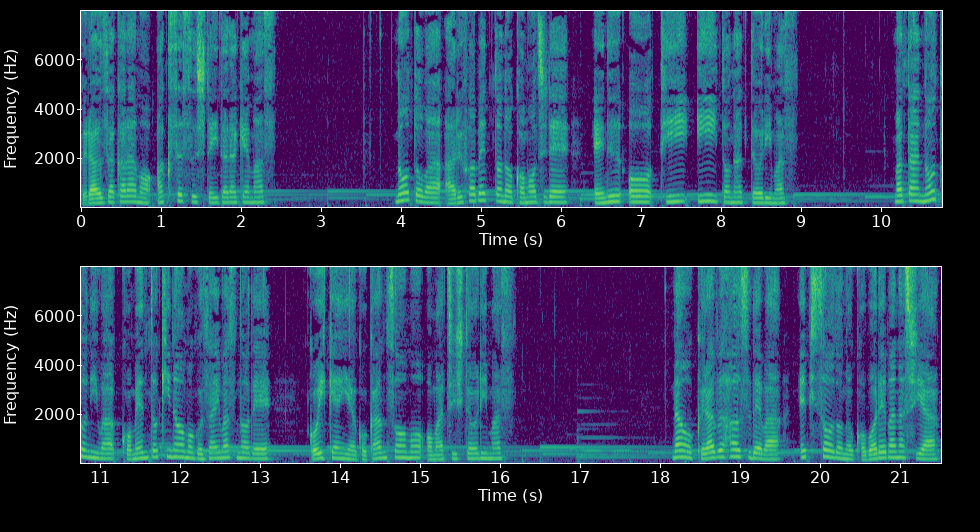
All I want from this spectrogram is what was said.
ブラウザからもアクセスしていただけます。ノートはアルファベットの小文字で NOTE となっております。またノートにはコメント機能もございますのでご意見やご感想もお待ちしております。なおクラブハウスではエピソードのこぼれ話や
